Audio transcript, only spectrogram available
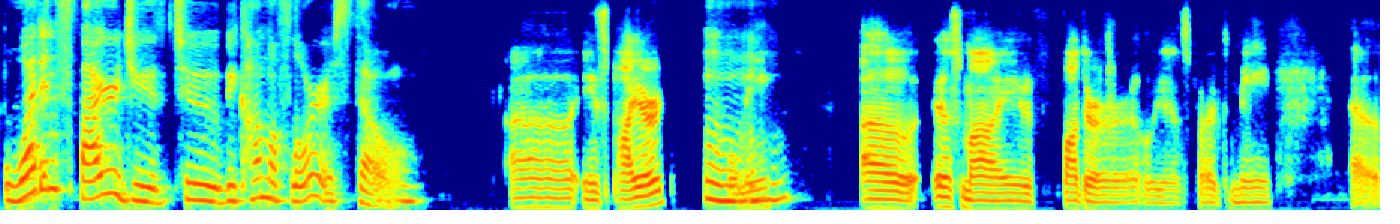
what inspired you to become a florist though? Uh, inspired. Mhm, me? mhm. Uh, it's my father who inspired me. Uh,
